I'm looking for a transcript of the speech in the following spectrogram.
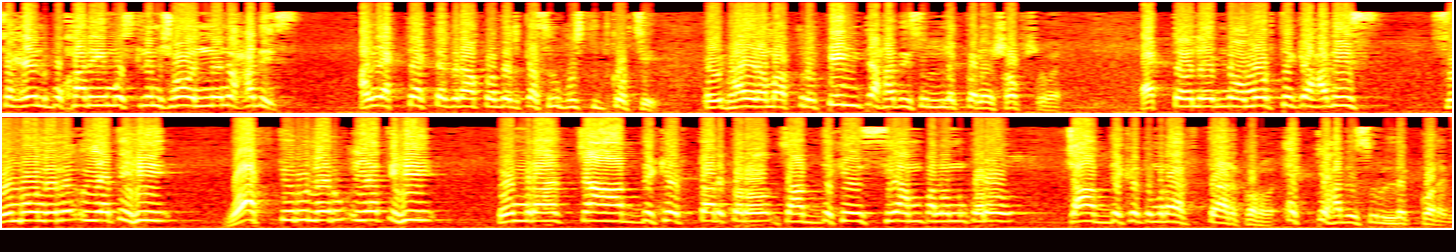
সহিহ বুখারী, মুসলিম সহ অন্যান্য হাদিস। আমি একটা একটা করে আপনাদের কাছে উপস্থিত করছি। এই ভাইরা মাত্র তিনটা হাদিস উল্লেখ করেন সবসময়। একটা হলো ইবনে ওমর থেকে হাদিস সুমুনের উয়াতিহি ওয়াফতিরুলের উয়াতিহি তোমরা চাঁদ দেখে ইফতার করো, চাঁদ দেখে সিয়াম পালন করো, চাঁদ দেখে তোমরা ইফতার করো। একটি হাদিস উল্লেখ করেন।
